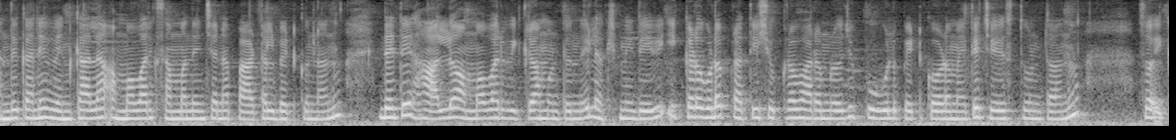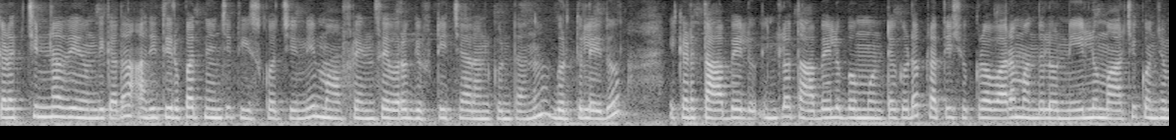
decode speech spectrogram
అందుకని వెనకాల అమ్మవారికి సంబంధించిన పాటలు పెట్టుకున్నాను. ఇదైతే హాల్లో అమ్మవారి విగ్రహం ఉంటుంది లక్ష్మీదేవి. ఇక్కడ కూడా ప్రతి శుక్రవారం రోజు పువ్వులు పెట్టుకోవడం అయితే చేస్తుంటాను సో ఇక్కడ చిన్నది ఉంది కదా అది తిరుపతి నుంచి తీసుకొచ్చింది. మా ఫ్రెండ్స్ ఎవరో గిఫ్ట్ ఇచ్చారనుకుంటాను. గుర్తులేదు. ఇక్కడ తాబేలు. ఇంట్లో తాబేలు బొమ్మ ఉంటే కూడా ప్రతి శుక్రవారం అందులో నీళ్ళు మార్చి కొంచెం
